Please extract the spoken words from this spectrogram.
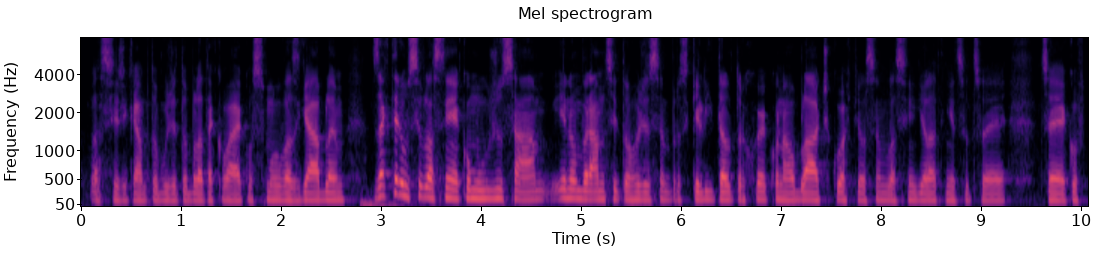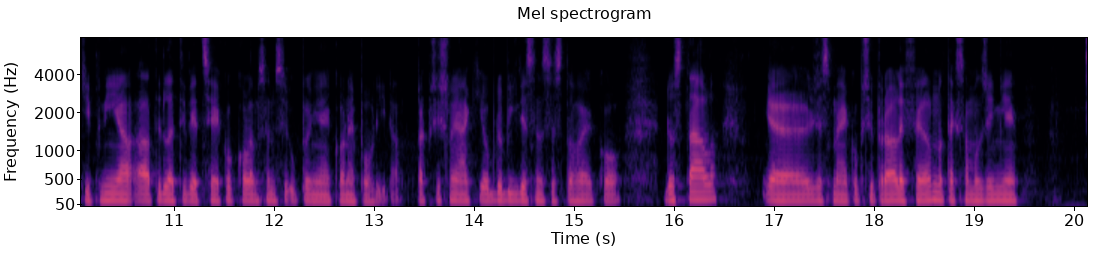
vlastně říkám tomu, že to byla taková jako smlouva s ďáblem, za kterou si vlastně jako můžu sám, jenom v rámci toho, že jsem prostě lítal trochu jako na obláčku a chtěl jsem vlastně dělat něco, co je, co je jako vtipný a, a tyhle ty věci jako kolem jsem si úplně jako nepohlídal. Pak přišlo nějaký období, kde jsem se z toho jako dostal, eh, že jsme jako připravili film, no tak samozřejmě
